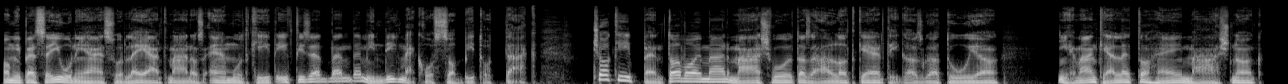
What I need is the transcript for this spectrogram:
ami persze jó néhányszor lejárt már az elmúlt két évtizedben, de mindig meghosszabbították. Csak éppen tavaly már más volt az állatkert igazgatója. Nyilván kellett a hely másnak,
